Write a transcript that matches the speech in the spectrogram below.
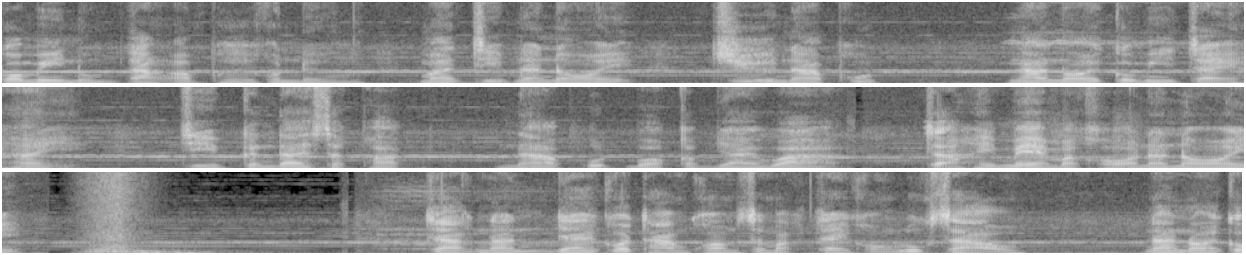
ก็มีหนุ่มต่างอำเภอคนหนึ่งมาจีบน้าน้อย ชื่อน้าพุทธ น้าน้อยก็มีใจให้ จีบกันได้สักพัก น้าพุธบอกกับยายว่า จะให้แม่มาขอน้าน้อย จากนั้นยายก็ถามความสมัครใจของลูกสาว น้าน้อยก็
